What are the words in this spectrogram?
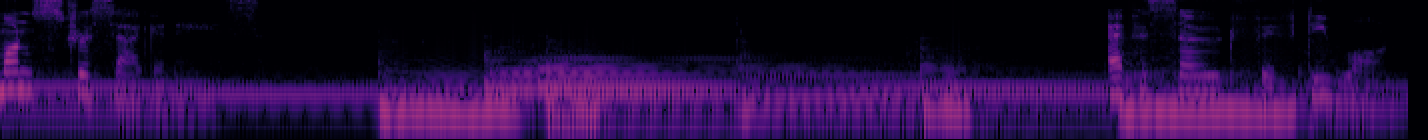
Monstrous Agonies. Episode 51.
